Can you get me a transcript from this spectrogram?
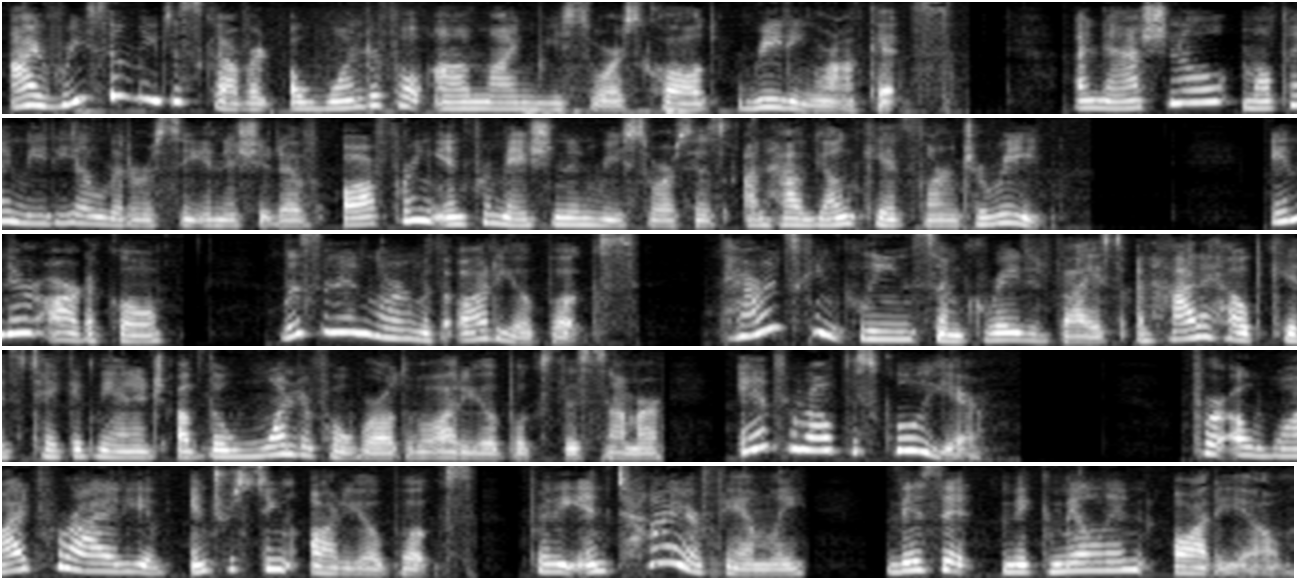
I recently discovered a wonderful online resource called Reading Rockets, a national multimedia literacy initiative offering information and resources on how young kids learn to read. In their article, Listen and Learn with Audiobooks, Parents can glean some great advice on how to help kids take advantage of the wonderful world of audiobooks this summer and throughout the school year. For a wide variety of interesting audiobooks for the entire family, visit Macmillan Audio.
